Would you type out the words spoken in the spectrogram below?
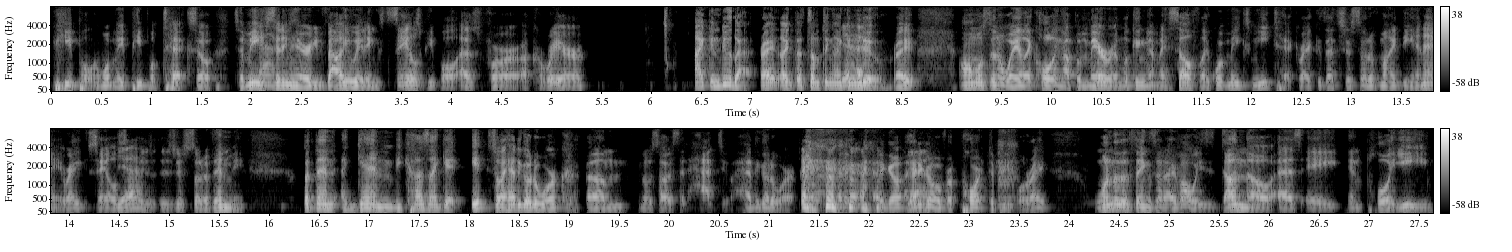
people and what made people tick. So to me Yeah. sitting here evaluating salespeople as for a career i can do that right? Like that's something i can do right? Almost in a way like holding up a mirror and looking at myself like what makes me tick right? Because that's just sort of my dna right? Sales Yeah. is, is just sort of in me. But then again because i get it so i had to go to work um notice how i said had to i had to go to work? I had, to, had to go I had to go report to people right? One of the things that i've always done though as a employee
